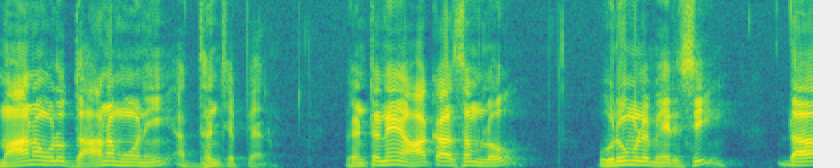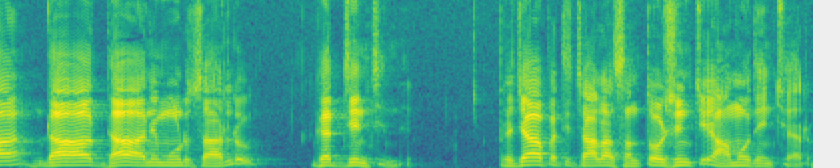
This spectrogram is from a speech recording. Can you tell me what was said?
మానవులు దానము అని అర్థం చెప్పారు. వెంటనే ఆకాశంలో ఉరుములు మెరిసి దా దా దా అని మూడుసార్లు గర్జించింది. ప్రజాపతి చాలా సంతోషించి ఆమోదించారు.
